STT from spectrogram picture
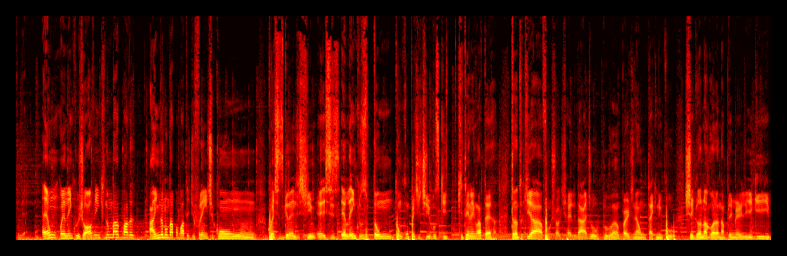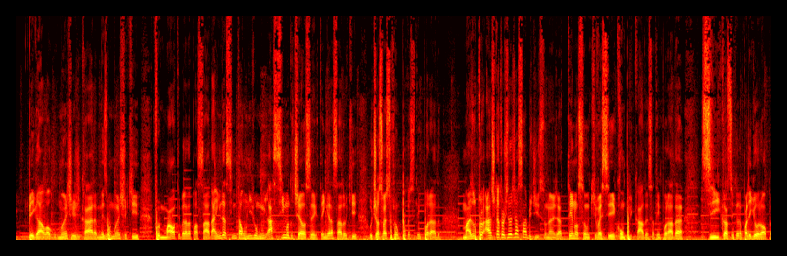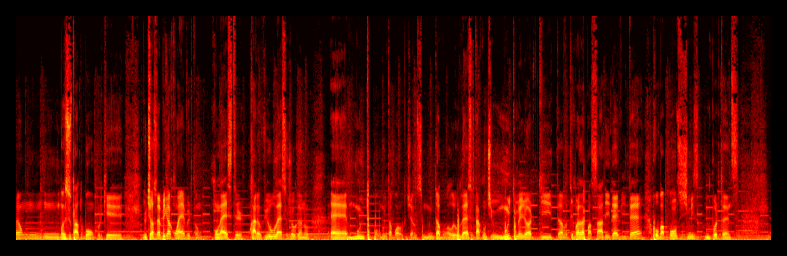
é um elenco jovem que não dá pra, ainda não dá pra bater de frente com, com esses grandes times, esses elencos tão, tão competitivos que, que tem na Inglaterra. Tanto que a, foi um choque de realidade o, pro Lampard, né, um técnico chegando agora na Premier League pegar logo o Manchester de cara, mesmo Manchester que foi mal a temporada passada, ainda assim tá um nível muito acima do Chelsea. Até engraçado que o Chelsea vai sofrer um pouco essa temporada. Mas acho que a torcida já sabe disso, né? Já tem noção que vai ser complicado essa temporada. Se classificando pra Liga Europa é um, um resultado bom, porque o Chelsea vai brigar com Everton, com Leicester. Cara, eu vi o Leicester jogando é, muito, muita bola com o Chelsea, muita bola. O Leicester tá com um time muito melhor que tava a temporada passada e deve até roubar pontos de times importantes.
